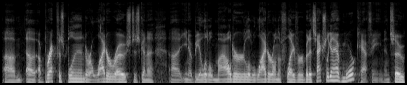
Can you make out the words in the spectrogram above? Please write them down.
Um, a, a, breakfast blend or a lighter roast is going to, uh, you know, be a little milder, a little lighter on the flavor, but it's actually going to have more caffeine. And so,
